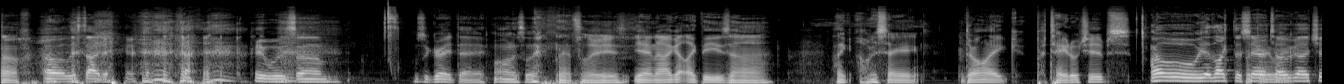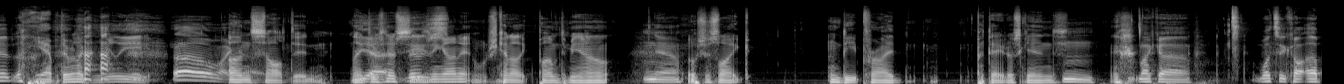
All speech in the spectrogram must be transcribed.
Oh, Oh, at least I did. it was. Um, it was a great day, honestly. that's hilarious. Yeah, no, I got like these, uh, like, I want to say they're like potato chips. Oh yeah, like the they were- Saratoga chips. Yeah, but they were like really oh my god. unsalted. Like, Yeah, there's no there's- seasoning on it, which kind of like bummed me out. Yeah. It was just like deep fried potato skins. Mm, like a what's it called? A,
